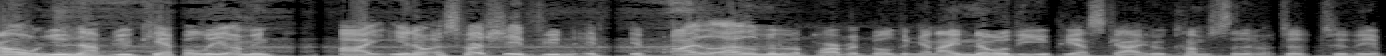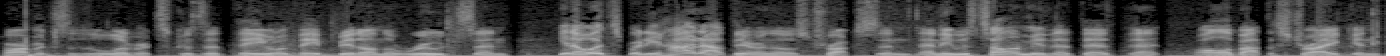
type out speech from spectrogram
Oh, you not you can't believe. I mean, I you know, especially if you if, if I, I live in an apartment building and I know the UPS guy who comes to the to, to the apartments to deliver it because they they bid on the routes and you know it's pretty hot out there in those trucks and, and he was telling me that that that all about the strike and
